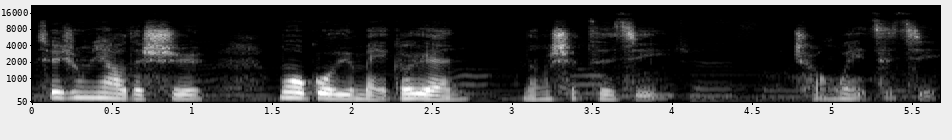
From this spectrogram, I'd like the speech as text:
最重要的是，莫过于每个人能使自己成为自己。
